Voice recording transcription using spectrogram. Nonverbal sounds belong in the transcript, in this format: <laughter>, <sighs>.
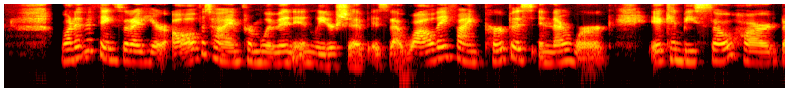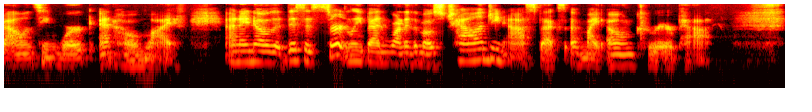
One of the things that I hear all the time from women in leadership is that while they find purpose in their work, it can be so hard balancing work and home life. And I know that this has certainly been one of the most challenging aspects of my own career path.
